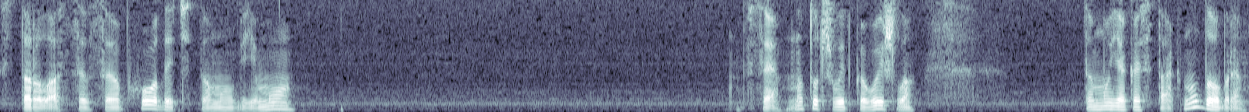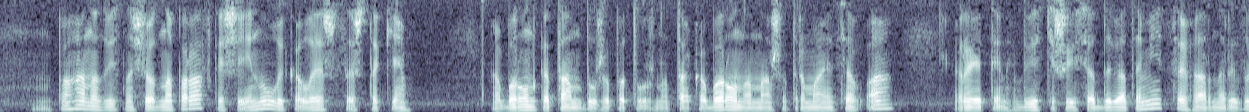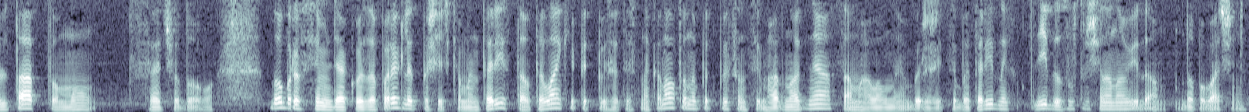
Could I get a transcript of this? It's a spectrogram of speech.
Старлас це все обходить, тому б'ємо. Все. Ну тут швидко вийшло. Тому якось так. Ну, добре. Погано, звісно, що одна поразка, ще й нулик, але ж все ж таки оборонка там дуже потужна. Так, оборона наша тримається в А. Рейтинг 269 місце, гарний результат, тому все чудово. Добре, всім дякую за перегляд. Пишіть коментарі, ставте лайки, підписуйтесь на канал, хто не підписаний. Всім гарного дня. Саме головне, бережіть себе та рідних. І до зустрічі на новому відео. До побачення.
